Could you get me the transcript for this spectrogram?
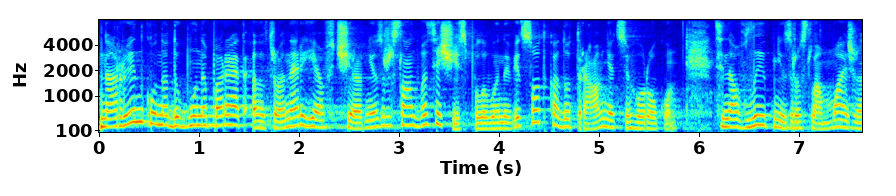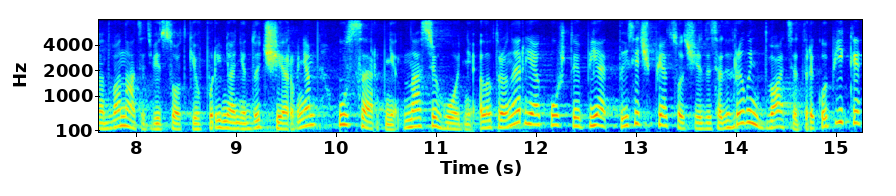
На ринку на добу наперед електроенергія в червні зросла на 26,5% до травня цього року. Ціна в липні зросла майже на 12% в порівнянні до червня. У серпні на сьогодні електроенергія коштує 5560 гривень 23 копійки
